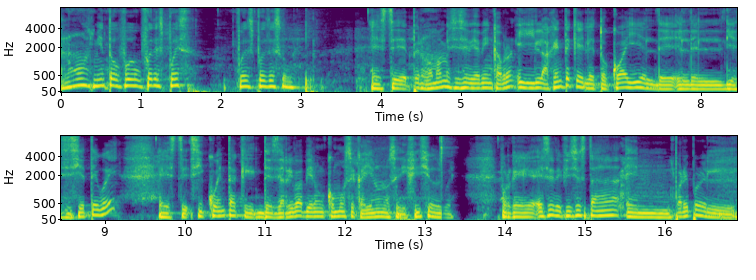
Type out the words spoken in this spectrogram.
Ah, no, miento, fue, fue después. Fue después de eso, güey. Este, pero no mames, sí se veía bien cabrón. Y la gente que le tocó ahí, el, de, el del 17, güey, este, sí cuenta que desde arriba vieron cómo se cayeron los edificios, güey. Porque ese edificio está en por ahí por el,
